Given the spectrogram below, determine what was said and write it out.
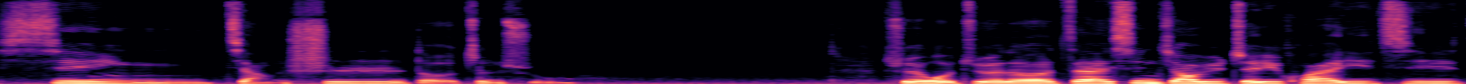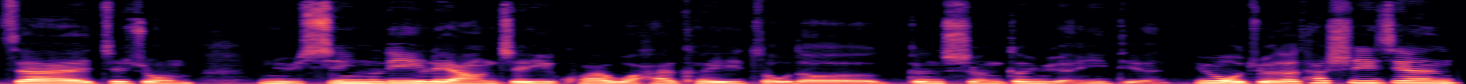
性讲师的证书，所以我觉得在性教育这一块，以及在这种女性力量这一块，我还可以走得更深更远一点。因为我觉得它是一件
